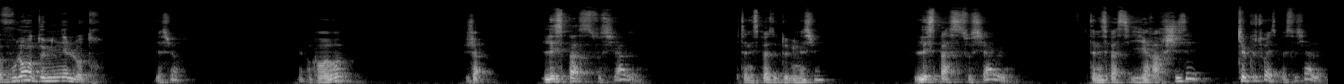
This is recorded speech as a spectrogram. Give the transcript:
Voulant dominer l'autre, bien sûr. Encore heureux. L'espace social est un espace de domination. L'espace social est un espace hiérarchisé, quel que soit l'espace social.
